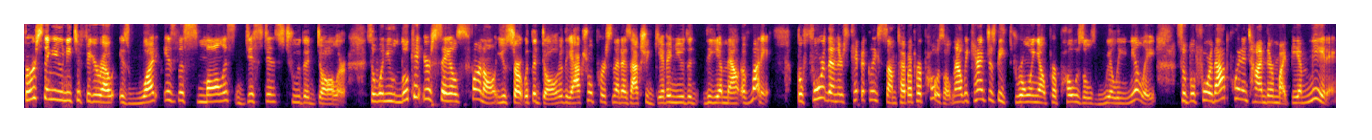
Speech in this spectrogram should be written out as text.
first thing you need to figure out is what is the smallest distance to the dollar. So when you look at your sales funnel, you start with the dollar, the actual person that has actually given you the, the amount of money. Before then, there's typically some type of proposal. Now, we can't just be throwing out proposals willy-nilly. So before that point in time, there might be a meeting.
